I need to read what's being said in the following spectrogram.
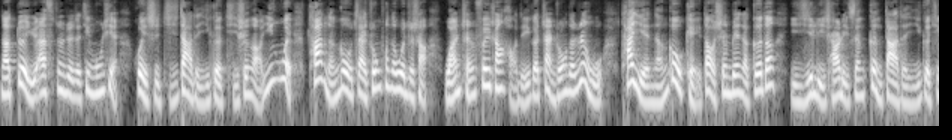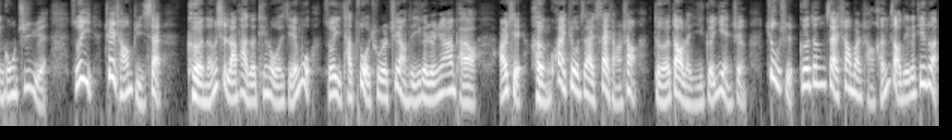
那对于埃弗顿队的进攻线会是极大的一个提升啊，因为他能够在中锋的位置上完成非常好的一个站桩的任务，他也能够给到身边的戈登以及理查里森更大的一个进攻支援，所以这场比赛。可能是兰帕德听了我的节目，所以他做出了这样的一个人员安排啊，而且很快就在赛场上得到了一个验证，就是戈登在上半场很早的一个阶段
